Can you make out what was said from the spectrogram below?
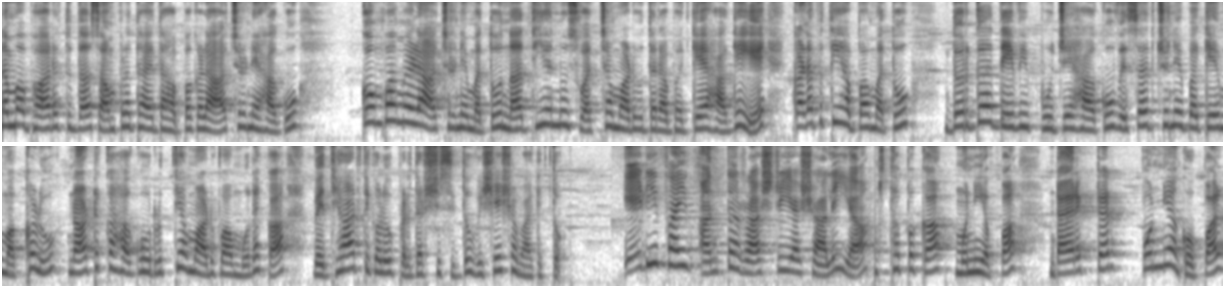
ನಮ್ಮ ಭಾರತದ ಸಂಪ್ರದಾಯದ ಹಬ್ಬಗಳ ಆಚರಣೆ ಹಾಗೂ ಕುಂಭಮೇಳ ಆಚರಣೆ ಮತ್ತು ನದಿಯನ್ನು ಸ್ವಚ್ಛ ಮಾಡುವುದರ ಬಗ್ಗೆ ಹಾಗೆಯೇ ಗಣಪತಿ ಹಬ್ಬ ಮತ್ತು ದುರ್ಗಾ ದೇವಿ ಪೂಜೆ ಹಾಗೂ ವಿಸರ್ಜನೆ ಬಗ್ಗೆ ಮಕ್ಕಳು ನಾಟಕ ಹಾಗೂ ನೃತ್ಯ ಮಾಡುವ ಮೂಲಕ ವಿದ್ಯಾರ್ಥಿಗಳು ಪ್ರದರ್ಶಿಸಿದ್ದು ವಿಶೇಷವಾಗಿತ್ತು. ಎಡಿ ಫೈವ್ ಅಂತಾರಾಷ್ಟ್ರೀಯ ಶಾಲೆಯ ಸಂಸ್ಥಾಪಕ ಮುನಿಯಪ್ಪ, ಡೈರೆಕ್ಟರ್ ಪುಣ್ಯಗೋಪಾಲ್,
